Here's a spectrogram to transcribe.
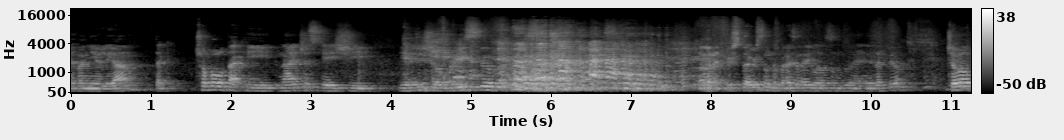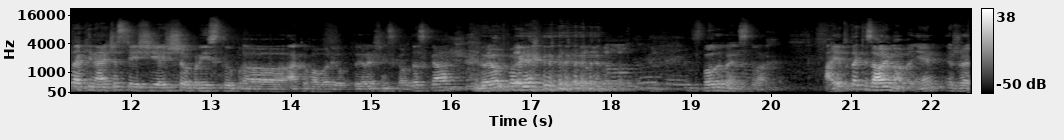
Evanielia, tak čo bol taký najčastejší Ježišov prístup? Dobre, už, to, už som to prezradil, lebo som tu nezakryl. Čo bol taký najčastejší Ježišov prístup, uh, ako hovoril? To je rečnícka otázka. Kto je odpovie? v podobenstvách. A je to také zaujímavé, nie? že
